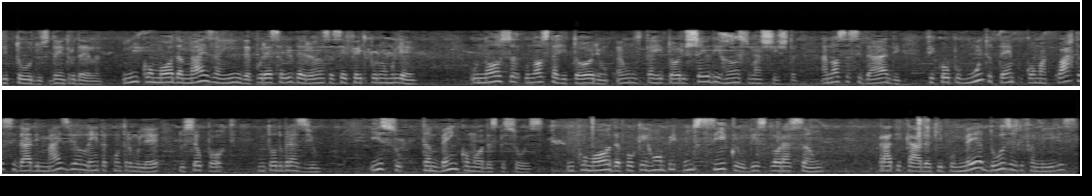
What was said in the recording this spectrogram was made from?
de todos dentro dela. E incomoda mais ainda por essa liderança ser feita por uma mulher. O nosso, o nosso território é um território cheio de ranço machista. A nossa cidade ficou por muito tempo como a quarta cidade mais violenta contra a mulher do seu porte em todo o Brasil. Isso também incomoda as pessoas. Incomoda porque rompe um ciclo de exploração praticado aqui por meia dúzia de famílias,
